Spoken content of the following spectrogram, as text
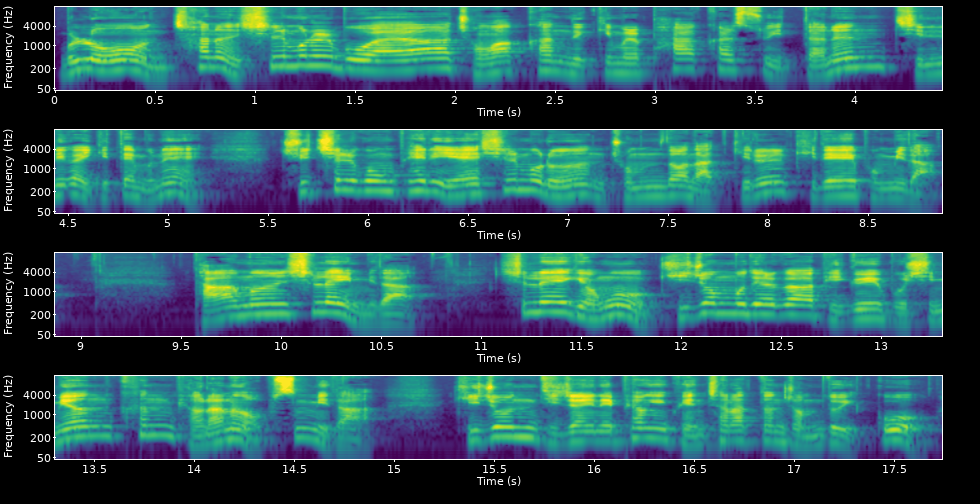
물론 차는 실물을 보아야 정확한 느낌을 파악할 수 있다는 진리가 있기 때문에 G70 페리의 실물은 좀 더 낫기를 기대해 봅니다. 다음은 실내입니다. 실내의 경우 기존 모델과 비교해 보시면 큰 변화는 없습니다. 기존 디자인의 평이 괜찮았던 점도 있고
